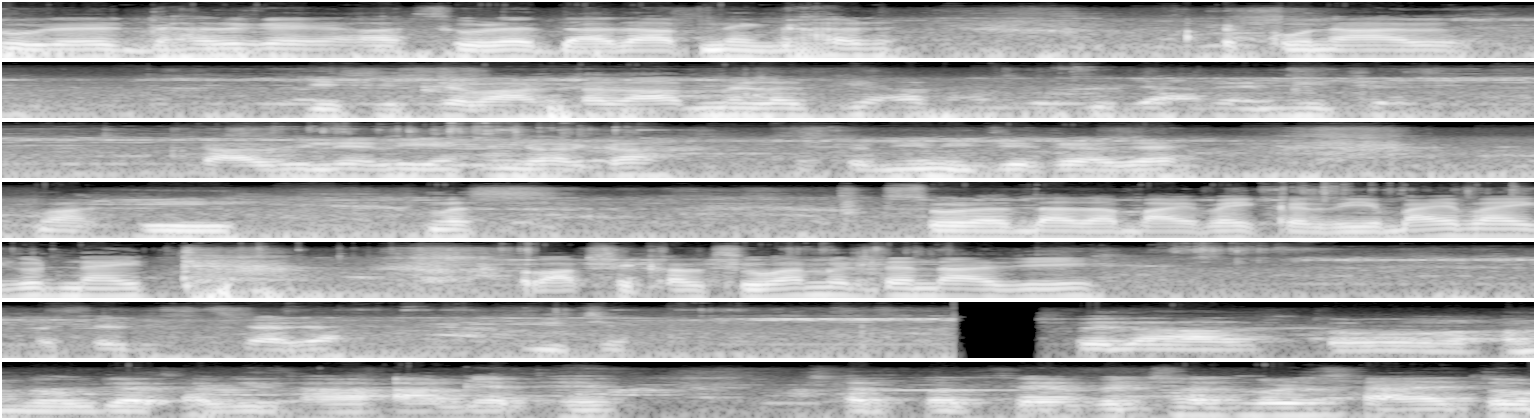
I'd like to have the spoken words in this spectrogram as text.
सूरज ढल गया, सूरज दादा अपने घर और कुणाल किसी से वार्तालाप में लग गया, अब हम लोग जा रहे हैं नीचे। चाबी ले लिए हैं घर का चलिए नीचे चला जाए। बाकी बस, सूरज दादा बाय बाय कर दिए। बाय बाय गुड नाइट अब आपसे कल सुबह मिलते हैं दादाजी। चलिए चला जाए, नीचे। फ़िलहाल तो हम लोग जैसा कि था आ गए थे, छत पर से फिर छत पर से आए तो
